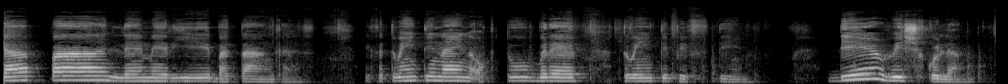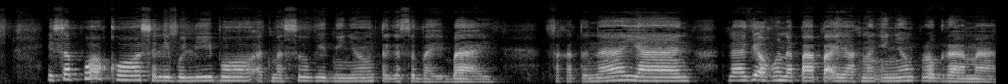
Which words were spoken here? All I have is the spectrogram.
Yapa, Lemery, Batangas. Ika-29 na Oktubre 2015. Dear Wish ko lang, isa po ako sa libo-libo at masugid ninyong taga-subaybay. Sa katunayan, lagi ako napapaiyak ng inyong programa,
